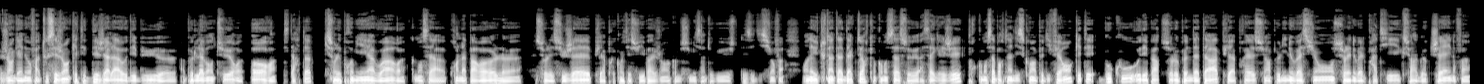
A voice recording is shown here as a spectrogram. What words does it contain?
Jean Gano, enfin tous ces gens qui étaient déjà là au début un peu de l'aventure hors startup, qui sont les premiers à avoir commencé à prendre la parole, sur les sujets, puis après quand on été suivi par des gens comme Sumi Saint-Auguste, des éditions, enfin, on a eu tout un tas d'acteurs qui ont commencé à se, à s'agréger pour commencer à porter un discours un peu différent, qui était beaucoup au départ sur l'open data, puis après sur un peu l'innovation, sur les nouvelles pratiques, sur la blockchain, enfin,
